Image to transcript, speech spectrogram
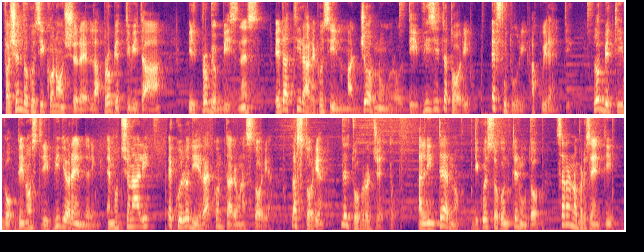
facendo così conoscere la propria attività, il proprio business ed attirare così il maggior numero di visitatori e futuri acquirenti. L'obiettivo dei nostri video rendering emozionali è quello di raccontare una storia, la storia del tuo progetto. All'interno di questo contenuto saranno presenti,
